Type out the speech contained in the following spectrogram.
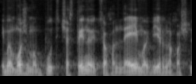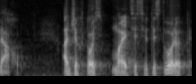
і ми можемо бути частиною цього неймовірного шляху. Адже хтось має ці світи створювати,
